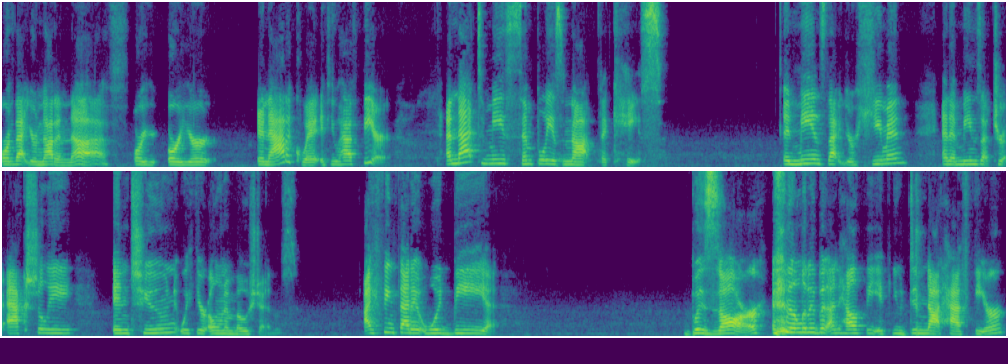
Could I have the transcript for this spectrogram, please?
or that you're not enough or or you're inadequate if you have fear. And that to me simply is not the case. It means that you're human and it means that you're actually in tune with your own emotions. I think that it would be bizarre and a little bit unhealthy if you did not have fear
